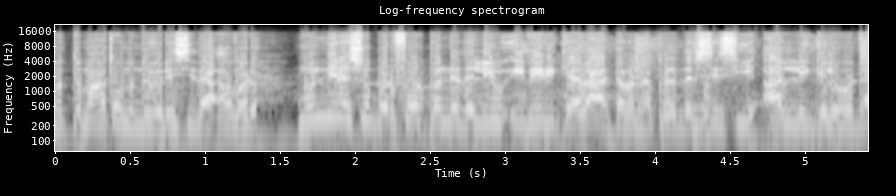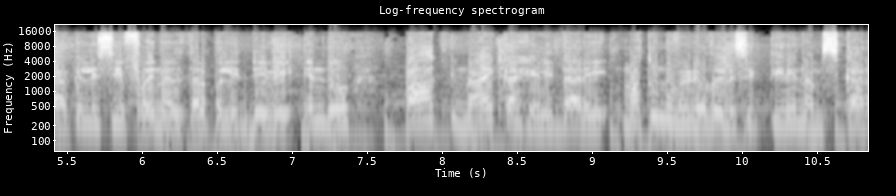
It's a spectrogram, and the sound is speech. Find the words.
ಮತ್ತು ಮಾತು ಮುಂದುವರಿಸಿದ ಅವರು, ಮುಂದಿನ ಸೂಪರ್ ಫೋರ್ ಪಂದ್ಯದಲ್ಲಿಯೂ ಇದೇ ರೀತಿಯಾದ ಆಟವನ್ನು ಪ್ರದರ್ಶಿಸಿ, ಅಲ್ಲಿ ಗೆಲುವು ದಾಖಲಿಸಿ ಫೈನಲ್ ತಲುಪಲಿದ್ದೇವೆ ಎಂದು ಪಾಕ್ ನಾಯಕ ಹೇಳಿದ್ದಾರೆ. ಮತ್ತೊಂದು ವಿಡಿಯೋದಲ್ಲಿ ಸಿಗ್ತೀನಿ. ನಮಸ್ಕಾರ.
